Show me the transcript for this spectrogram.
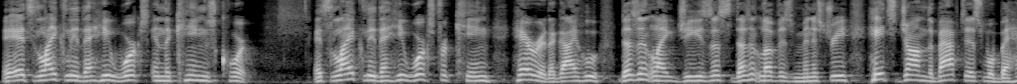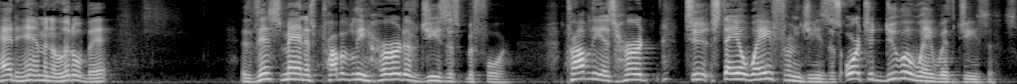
It's likely that he works in the king's court. It's likely that he works for King Herod, a guy who doesn't like Jesus, doesn't love his ministry, hates John the Baptist, will behead him in a little bit. This man has probably heard of Jesus before, probably has heard to stay away from Jesus or to do away with Jesus.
